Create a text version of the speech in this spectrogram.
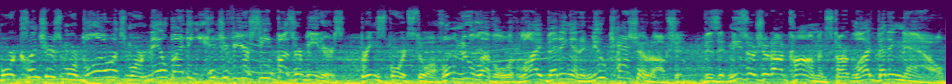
More clinchers, more blowouts, more nail-biting, edge-of-your-seat buzzer beaters. Bring sports to a whole new level with live betting and a new cash-out option. Visit Misojeu.com and start live betting now.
